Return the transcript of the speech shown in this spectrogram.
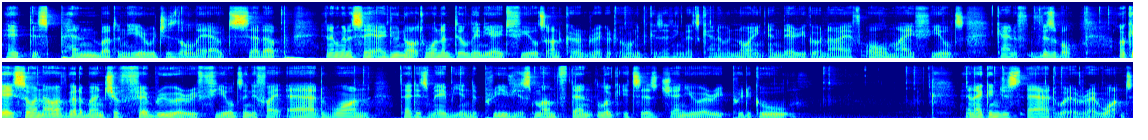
hit this pen button here, which is the layout setup. And I'm going to say I do not want to delineate fields on current record only because I think that's kind of annoying. And there you go. Now I have all my fields kind of visible. Okay, so now I've got a bunch of February fields, and if I add one that is maybe in the previous month, then look, it says January, pretty cool. And I can just add whatever I want.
